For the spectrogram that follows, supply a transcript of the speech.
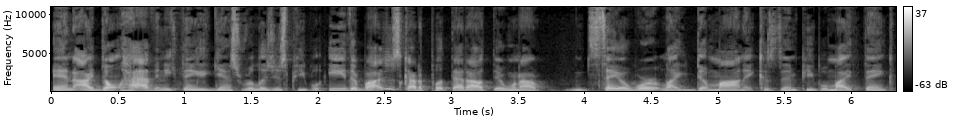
And I don't have anything against religious people either, but I just got to put that out there when I say a word like demonic, because then people might think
